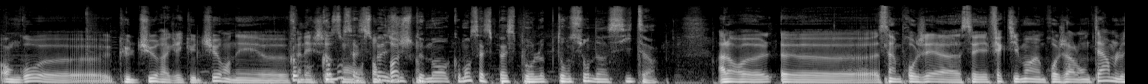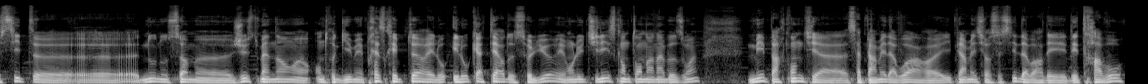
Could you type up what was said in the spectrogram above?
en gros, euh, culture, agriculture, on est, euh, Comment, les choses comment ça sont, se sont passe proches. justement? Comment ça se passe pour l'obtention d'un site? Alors, euh, euh, c'est un projet, euh, c'est effectivement un projet à long terme. Le site, euh, nous, nous sommes euh, juste maintenant euh, entre guillemets prescripteurs et, lo- et locataires de ce lieu, et on l'utilise quand on en a besoin. Mais par contre, il y a, ça permet d'avoir, euh, il permet sur ce site d'avoir des, des travaux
